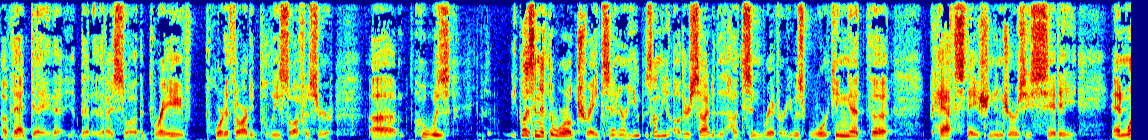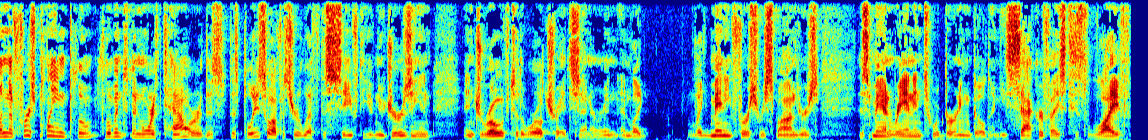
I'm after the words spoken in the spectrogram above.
of that day that, that, that I saw. The brave Port Authority police officer uh, who was he wasn't at the World Trade Center. He was on the other side of the Hudson River. He was working at the PATH station in Jersey City. And when the first plane flew, flew, into the North Tower, this, this police officer left the safety of New Jersey and, and drove to the World Trade Center. And, and like like many first responders, this man ran into a burning building. He sacrificed his life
